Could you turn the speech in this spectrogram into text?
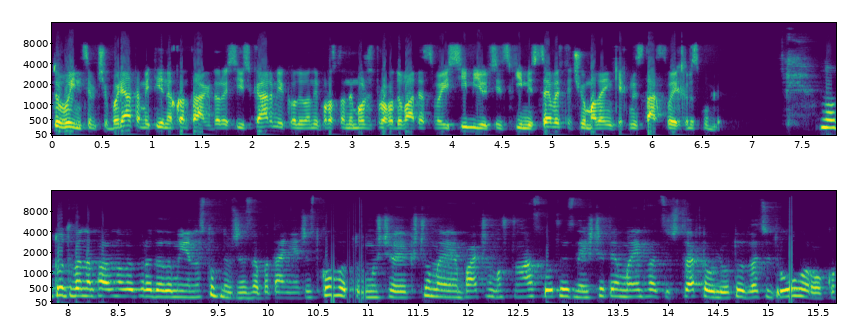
тувинцям чи бурятам йти на контракт до російської армії, коли вони просто не можуть прогодувати свої сім'ї у сільській місцевості чи у маленьких містах своїх республік. Ну тут ви напевно випередили моє наступне вже запитання частково, тому що якщо ми бачимо, що нас хочуть знищити, ми 24 лютого 22 року,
